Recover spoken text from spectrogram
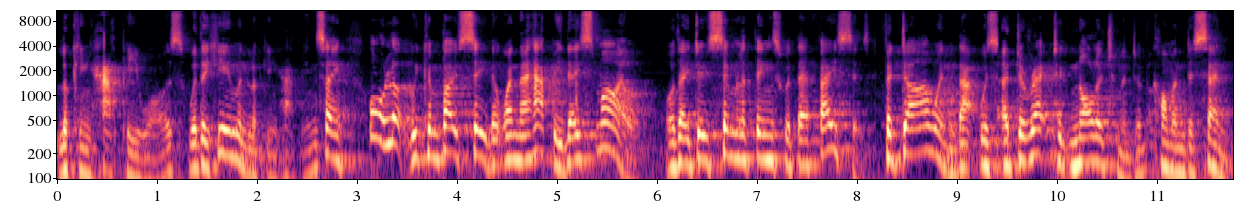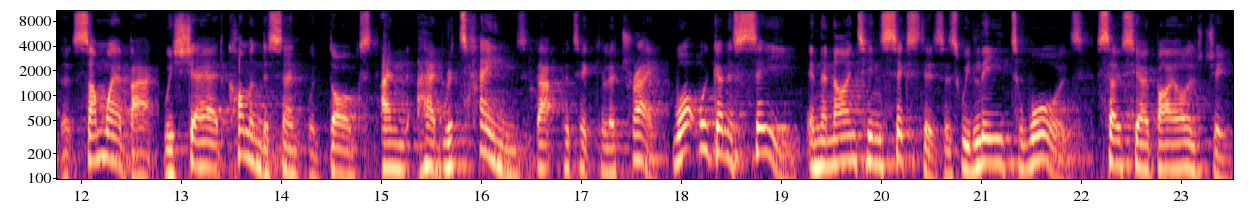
looking happy was with a human looking happy, and saying, oh, look, we can both see that when they're happy, they smile or they do similar things with their faces. For Darwin, that was a direct acknowledgement of common descent, that somewhere back we shared common descent with dogs and had retained that particular trait. What we're going to see in the 1960s as we lead towards sociobiology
